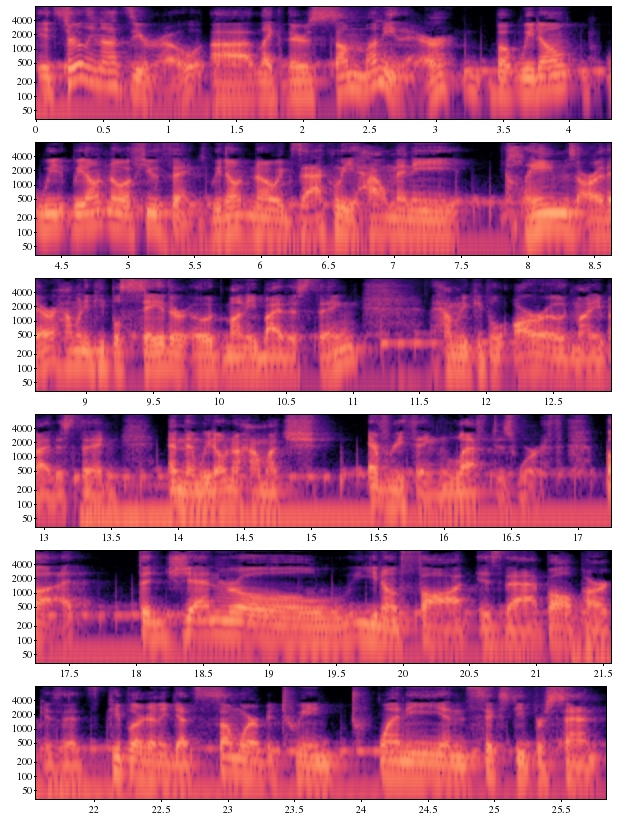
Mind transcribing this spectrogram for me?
it's certainly not zero. Uh, like there's some money there, but we don't we, we don't know a few things. We don't know exactly how many claims are there, how many people say they're owed money by this thing, how many people are owed money by this thing, and then we don't know how much everything left is worth. But the general, you know, thought is that ballpark is that people are going to get somewhere between 20 and 60%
